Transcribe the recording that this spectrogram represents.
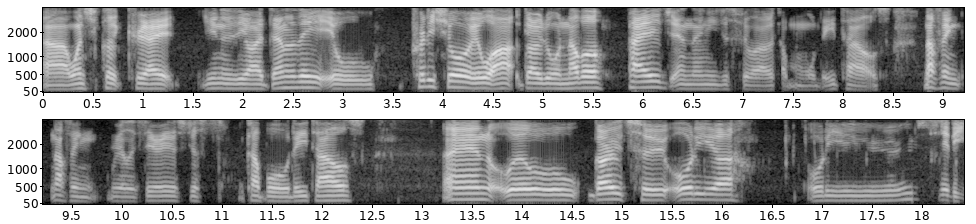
Uh, once you click create Unity identity, it will pretty sure it will uh, go to another page and then you just fill out a couple more details. Nothing, nothing really serious, just a couple details and we'll go to audio Audacity.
